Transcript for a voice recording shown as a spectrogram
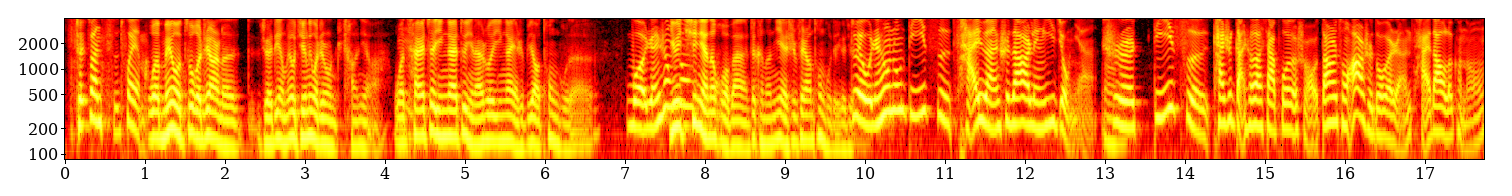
这算辞退嘛？我没有做过这样的决定，没有经历过这种场景啊。嗯我猜这应该对你来说应该也是比较痛苦的，我人生中因为七年的伙伴，这可能你也是非常痛苦的一个决定。对我人生中第一次裁员是在二零一九年，嗯是第一次开始感受到下坡的时候。当时从二十多个人裁到了可能，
